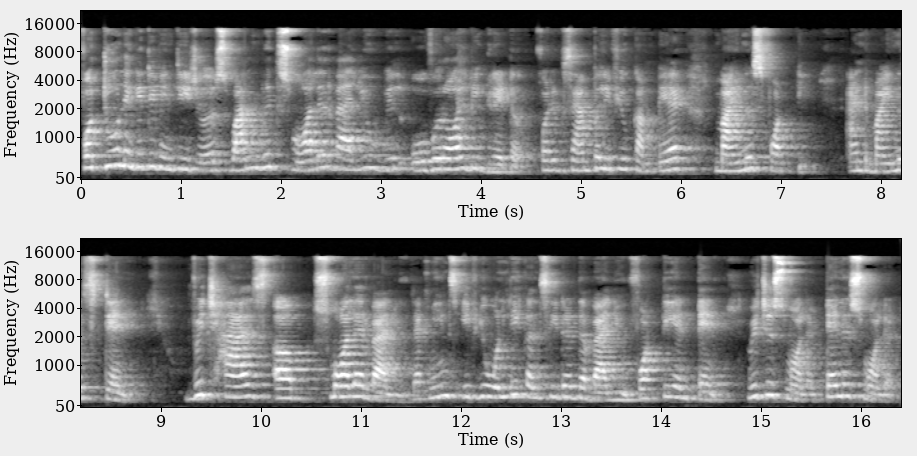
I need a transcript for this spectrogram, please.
For two negative integers, one with smaller value will overall be greater. For example, if you compare minus 40 and minus 10, which has a smaller value. That means if you only consider the value 40 and 10, which is smaller, 10 is smaller.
